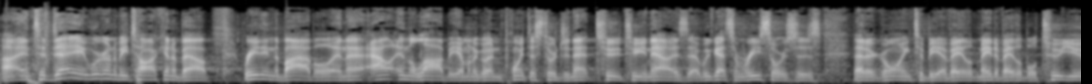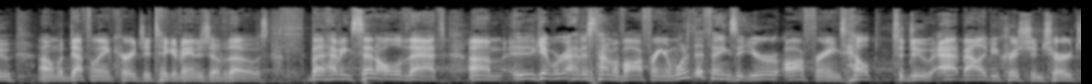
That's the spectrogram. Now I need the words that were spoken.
Uh, and today we're going to be talking about reading the Bible. And uh, out in the lobby, I'm going to go ahead and point this toward Jeanette to, to you now. Is that we've got some resources that are going to be avail- made available to you. Um, would definitely encourage you to take advantage of those. But having said all of that, um, again, we're going to have this time of offering. And one of the things that your offerings help to do at Valley View Christian Church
